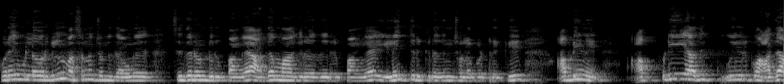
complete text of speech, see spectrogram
குறைவுள்ளவர்கள் வசனம் சொல்லுது. அவங்க சிதறுண்டு இருப்பாங்க அதமாகிறது இருப்பாங்க இழைத்திருக்கிறதுன்னு சொல்லப்பட்டிருக்கு. அப்படின்னு அப்படி அது இருக்கும். அதை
